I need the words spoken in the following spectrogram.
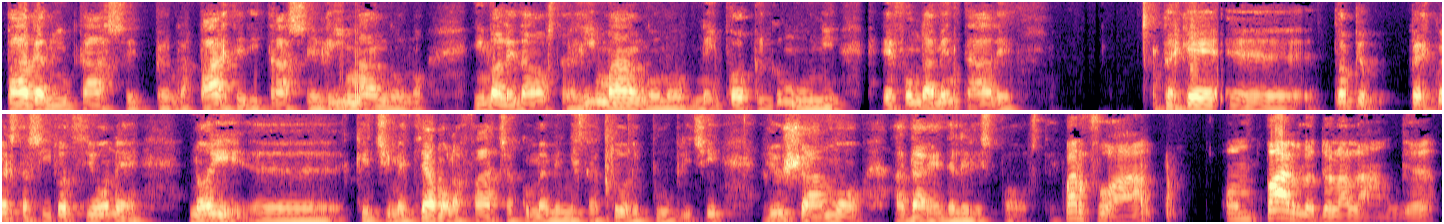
pagano in tasse, per una parte di tasse rimangono in Valle d'Aosta, rimangono nei propri comuni, è fondamentale perché eh, proprio per questa situazione noi eh, che ci mettiamo la faccia come amministratori pubblici riusciamo a dare delle risposte. Parfois on parle de la langue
